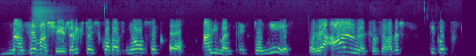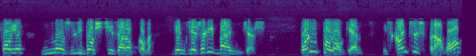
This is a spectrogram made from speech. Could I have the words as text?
nazywa się, jeżeli ktoś składa wniosek o alimenty, to nie jest realne, co zarabiasz, tylko twoje możliwości zarobkowe. Więc jeżeli będziesz politologiem i skończysz prawo,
